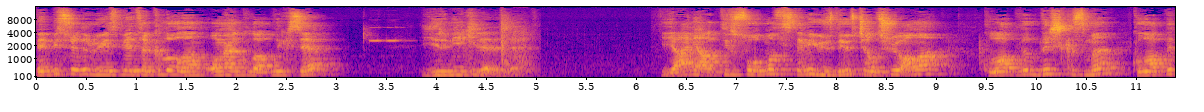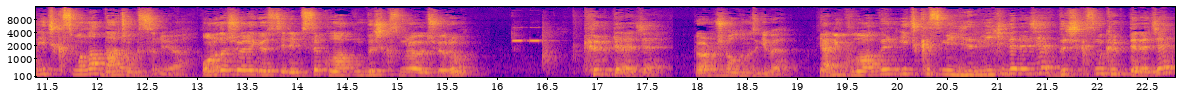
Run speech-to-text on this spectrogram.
Ve bir süredir USB'ye takılı olan Omen kulaklık ise 22 derece. Yani aktif soğutma sistemi %100 çalışıyor ama kulaklığın dış kısmı kulaklığın iç kısmından daha çok ısınıyor. Onu da şöyle göstereyim size. Kulaklığın dış kısmını ölçüyorum. 40 derece. Görmüş olduğunuz gibi. Yani kulaklığın iç kısmı 22 derece, dış kısmı 40 derece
